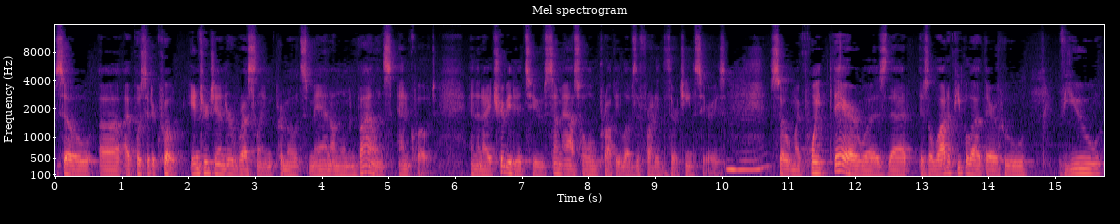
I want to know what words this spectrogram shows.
So uh, I posted a quote: "Intergender wrestling promotes man-on-woman violence." End quote. And then I attributed it to some asshole who probably loves the Friday the Thirteenth series. Mhm. So my point there was that there's a lot of people out there who view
